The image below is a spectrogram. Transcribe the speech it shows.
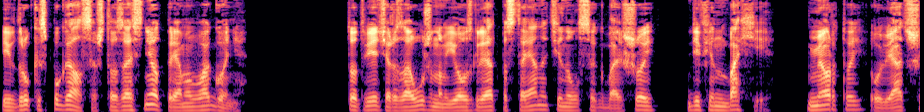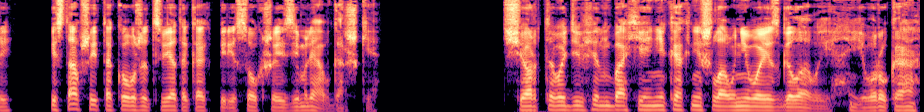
и вдруг испугался, что заснет прямо в вагоне. Тот вечер за ужином его взгляд постоянно тянулся к большой Диффенбахии, мертвой, увядшей и ставшей такого же цвета, как пересохшая земля в горшке. Чертова Диффенбахия никак не шла у него из головы. Его рука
